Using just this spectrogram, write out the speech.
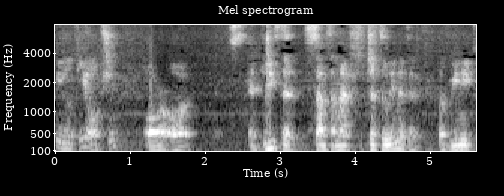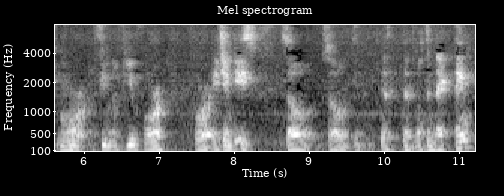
field of view option, or or at least uh, some some have just a limited. But we need more field of view for for HMDs. So so th- that, that was the next thing.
